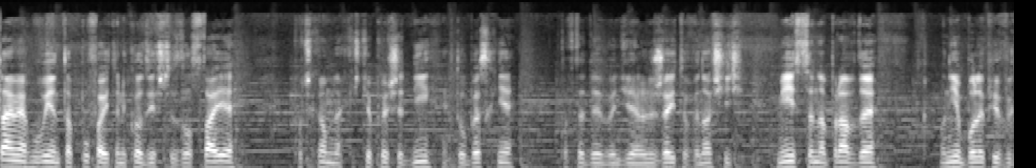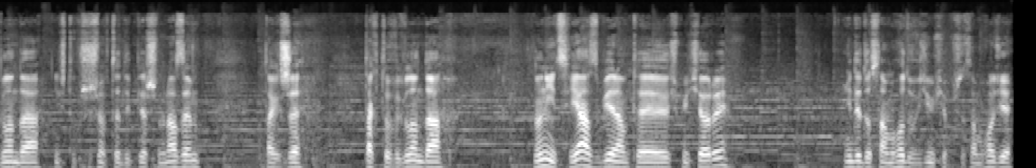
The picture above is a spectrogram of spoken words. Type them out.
Tam jak mówiłem, ta pufa i ten kod jeszcze zostaje. Poczekam na jakieś cieplejsze dni, jak to ubeschnie, to wtedy będzie lżej to wynosić. Miejsce naprawdę o niebo lepiej wygląda niż tu przyszłem wtedy pierwszym razem. Także tak to wygląda. No nic, ja zbieram te śmieciory. Idę do samochodu, widzimy się przy samochodzie.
